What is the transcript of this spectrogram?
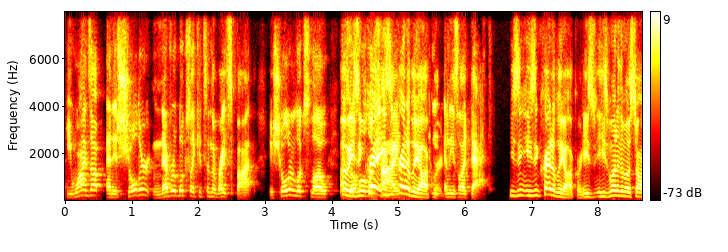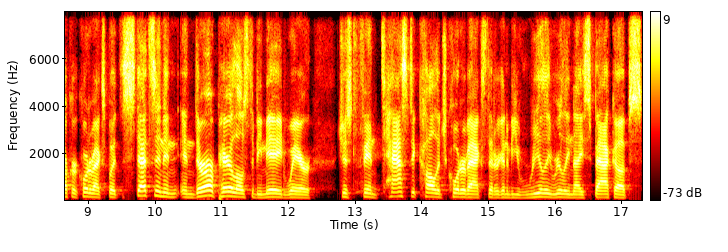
He winds up and his shoulder never looks like it's in the right spot. His shoulder looks low. oh, he's, incre- he's incredibly awkward. And, and, he's like that. He's, he's incredibly awkward. He's he's one of the most awkward quarterbacks. But Stetson and and there are parallels to be made where just fantastic college quarterbacks that are going to be really really nice backups,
